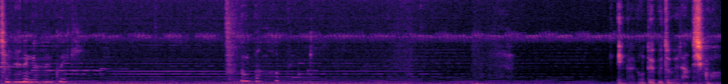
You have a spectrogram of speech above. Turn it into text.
像咱两个人过去，拢放好袂记。应该讲对不住的人是我，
